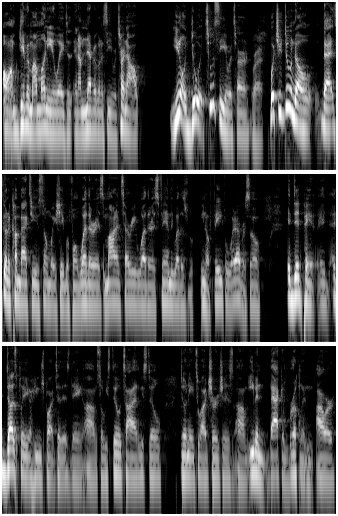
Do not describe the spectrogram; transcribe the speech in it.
oh, I'm giving my money away to, and I'm never going to see a return. Now, you don't do it to see a return, Right. but you do know that it's going to come back to you in some way, shape, or form, whether it's monetary, whether it's family, whether it's you know faith or whatever. So it did pay. It, it does play a huge part to this day. Um, so we still tithe, we still donate to our churches. Um, even back in Brooklyn, our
